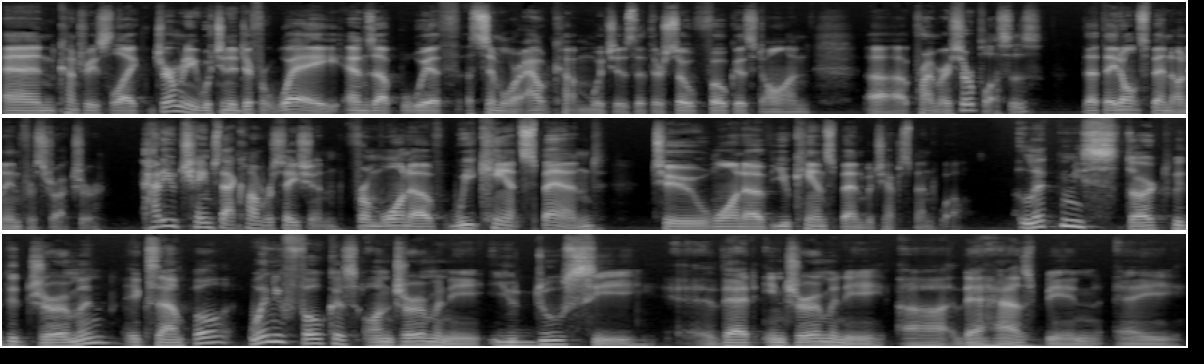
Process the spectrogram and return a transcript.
and countries like Germany, which in a different way ends up with a similar outcome, which is that they're so focused on uh, primary surpluses that they don't spend on infrastructure? How do you change that conversation from one of we can't spend to one of you can spend, but you have to spend well? Let me start with the German example. When you focus on Germany, you do see that in Germany uh, there has been a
